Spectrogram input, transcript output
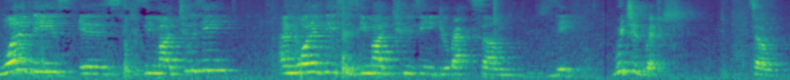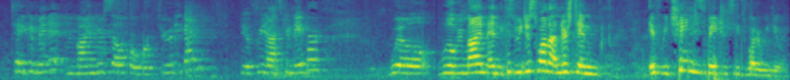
One of these is Z mod 2Z, and one of these is Z mod 2Z direct sum Z. Which is which? So take a minute, remind yourself, or work through it again. Feel free to ask your neighbor. We'll, we'll remind, and because we just want to understand if we change these matrices, what are we doing?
